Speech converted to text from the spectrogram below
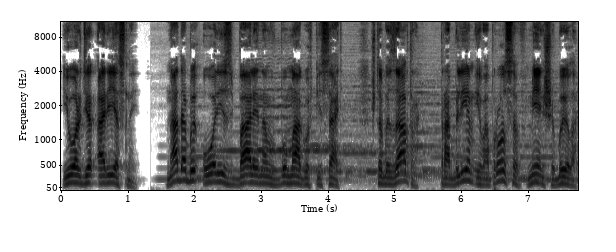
и ордер арестный. Надо бы Ори с Балином в бумагу вписать, чтобы завтра проблем и вопросов меньше было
